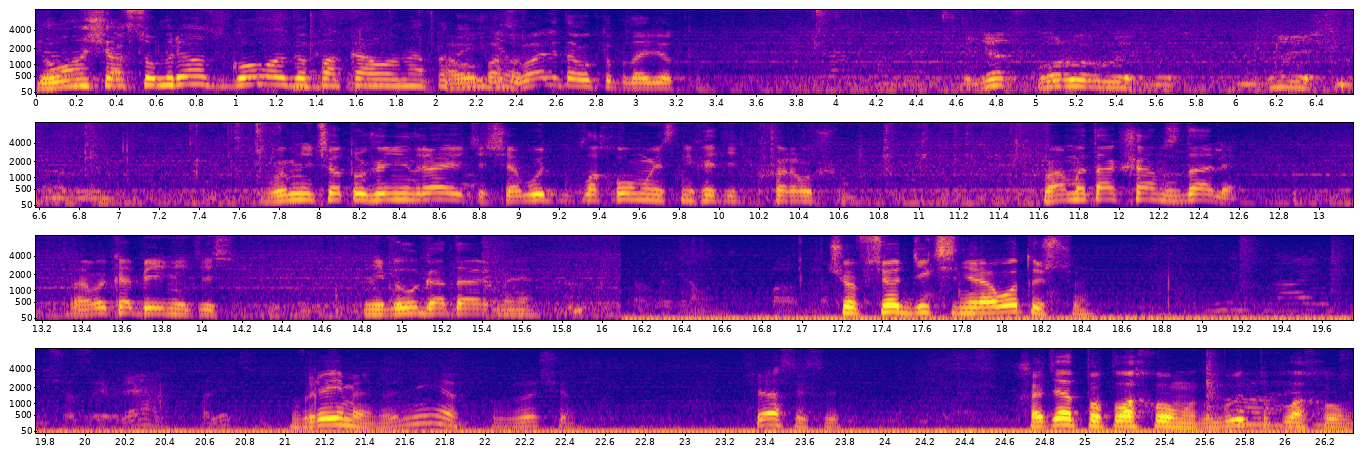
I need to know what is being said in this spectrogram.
Да он сейчас умрет с голода, пока она А вы подойдет. позвали того, кто подойдет? Идет скорую вызвать. Неужели еще не проблема? Вы мне что-то уже не нравитесь. Сейчас будет по-плохому, если не хотите по-хорошему. Вам и так шанс дали. А вы кабенитесь. Неблагодарные. Че, все, Дикси не работает, что ли? Сейчас заявляем в полицию? Время? Да нет, зачем? Сейчас, если хотят по-плохому, то будет по-плохому.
